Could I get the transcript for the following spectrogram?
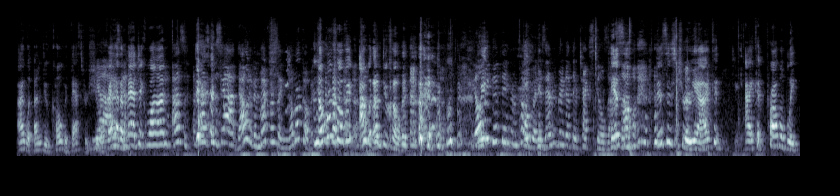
I would undo COVID, that's for sure. Yeah, if I had a magic wand, I was, I was gonna say that would have been my first thing. No more COVID. no more COVID, I would undo COVID. The only good thing from COVID is everybody got their tech skills up. This so. this is true. Yeah, I could, I could probably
